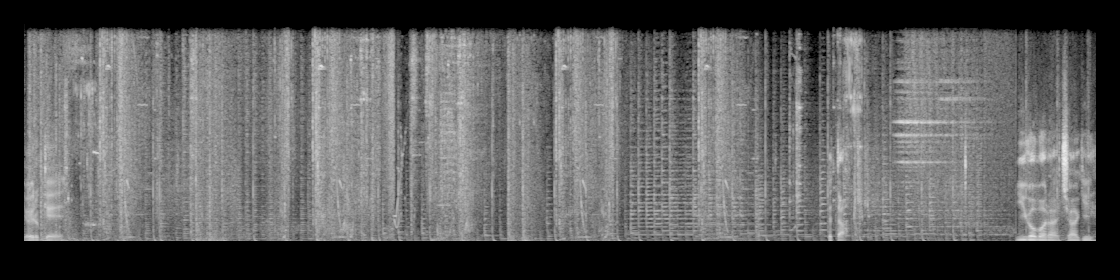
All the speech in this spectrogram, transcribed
여유롭게. 됐다. 이거 봐라 자기.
